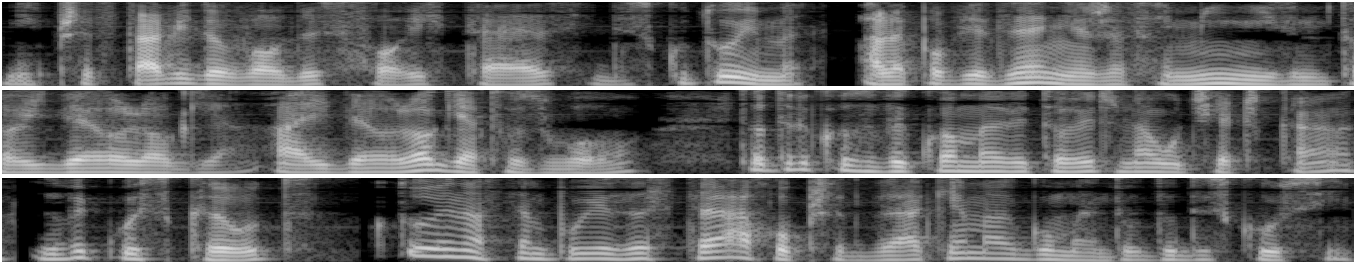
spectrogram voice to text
Niech przedstawi dowody swoich tez i dyskutujmy. Ale powiedzenie, że feminizm to ideologia, a ideologia to zło, to tylko zwykła merytoryczna ucieczka, zwykły skrót, który następuje ze strachu przed brakiem argumentów do dyskusji.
